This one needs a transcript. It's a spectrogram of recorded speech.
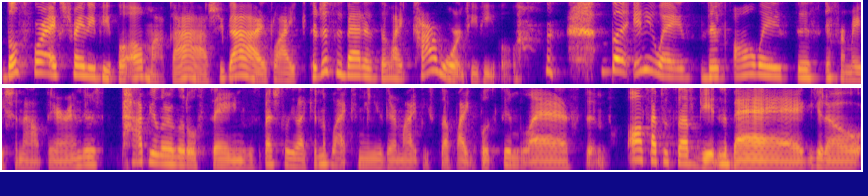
Those Forex trading people, oh my gosh, you guys, like they're just as bad as the like car warranty people. but, anyways, there's always this information out there, and there's popular little sayings, especially like in the black community, there might be stuff like booked and blessed and all types of stuff, get in the bag, you know.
